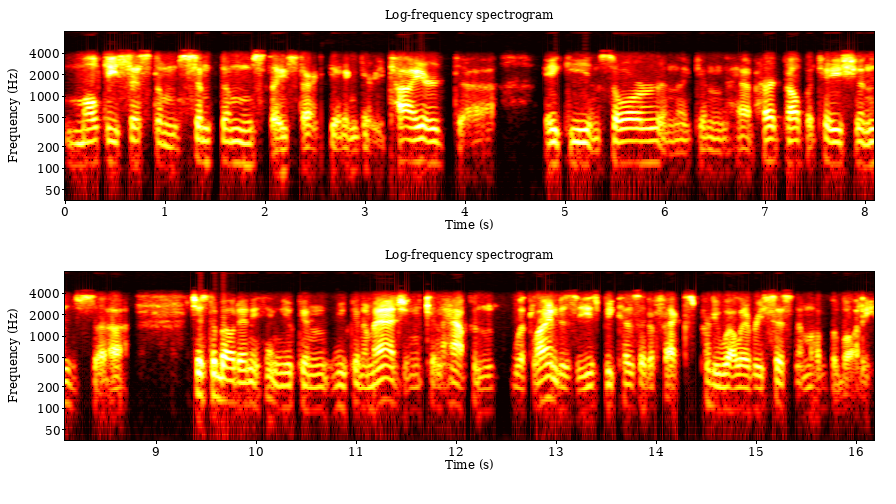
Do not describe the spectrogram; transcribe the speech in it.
multi-system symptoms. They start getting very tired, uh, achy and sore, and they can have heart palpitations. Uh, just about anything you can you can imagine can happen with Lyme disease because it affects pretty well every system of the body.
